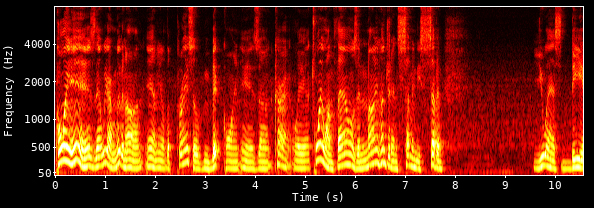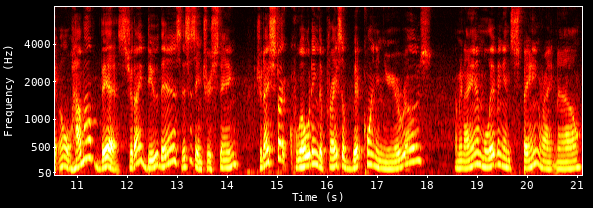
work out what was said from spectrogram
point is that we are moving on and you know the price of bitcoin is uh, currently 21977 usd oh how about this should i do this this is interesting should I start quoting the price of Bitcoin in euros? I mean, I am living in Spain right now.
